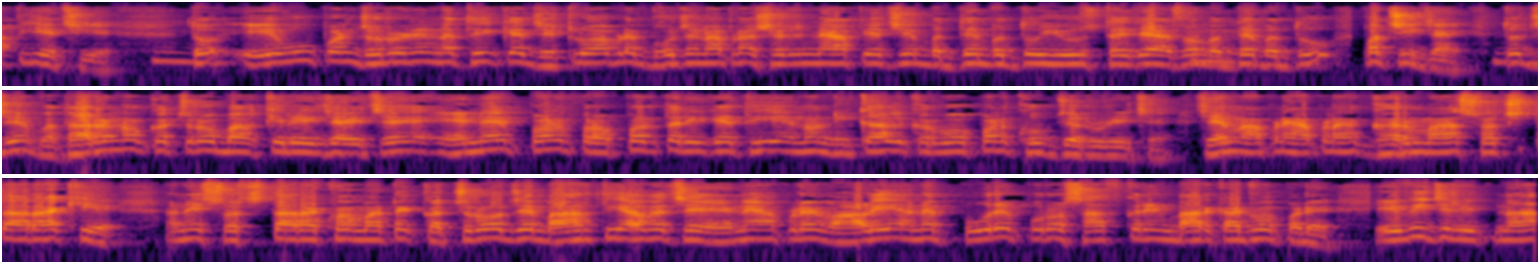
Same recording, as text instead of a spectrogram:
આપીએ છીએ. તો એવું પણ જરૂરી નથી કે જેટલું આપણે ભોજન આપણા શરીરને આપીએ છીએ બધે બધું યુઝ થઈ જાય અથવા બધે બધું પચી જાય. તો જે વધારાનો કચરો બાકી રહી જાય છે એને પણ પ્રોપર તરીકેથી એનો નિકાલ કરવો પણ ખૂબ જરૂરી છે. જેમ આપણે આપણા ઘરમાં સ્વચ્છતા રાખીએ અને સ્વચ્છતા રાખવા માટે કચરો જે બહારથી આવે છે, એને આપણે વાળી અને પૂરેપૂરો સાફ કરીને બહાર કાઢવો પડે. એવી જ રીતના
